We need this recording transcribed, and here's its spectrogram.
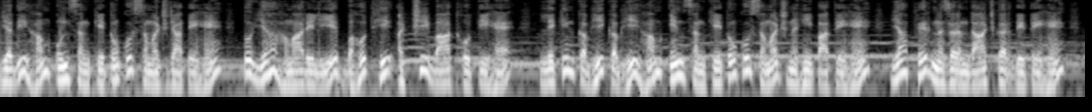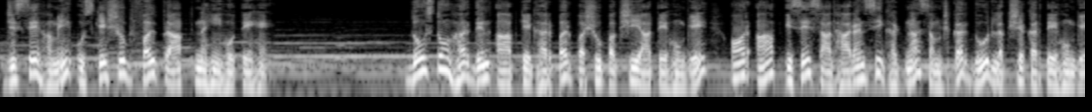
यदि हम उन संकेतों को समझ जाते हैं तो यह हमारे लिए बहुत ही अच्छी बात होती है। लेकिन कभी कभी हम इन संकेतों को समझ नहीं पाते हैं या फिर नजरअंदाज कर देते हैं, जिससे हमें उसके शुभ फल प्राप्त नहीं होते हैं। दोस्तों, हर दिन आपके घर पर पशु पक्षी आते होंगे और आप इसे साधारण सी घटना समझकर दूर लक्ष्य करते होंगे।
